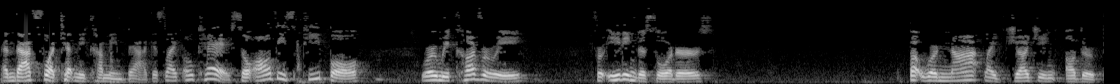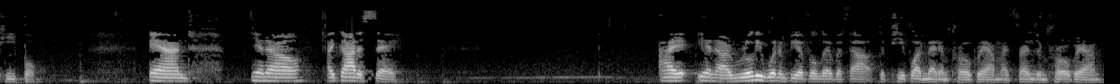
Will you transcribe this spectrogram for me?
And that's what kept me coming back. It's like, okay, so all these people were in recovery for eating disorders, but we're not like judging other people. And, you know, I got to say, I, you know, I really wouldn't be able to live without the people I met in program, my friends in program,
